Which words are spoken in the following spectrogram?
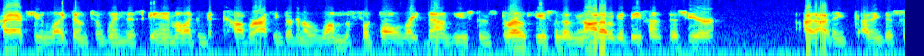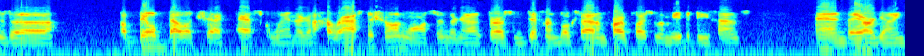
I actually like them to win this game. I like them to cover. I think they're going to run the football right down Houston's throat. Houston does not have a good defense this year. I, I think I think this is a a Bill Belichick esque win. They're going to harass Deshaun Watson. They're going to throw some different looks at him. Probably play some amoeba defense and they are going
